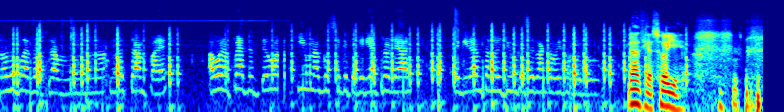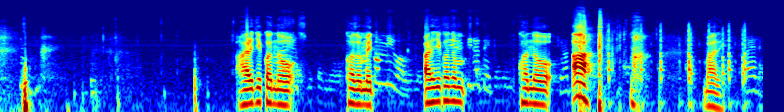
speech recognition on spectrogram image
No se puede hacer trampa, no, no es trampa, ¿eh? Ah, bueno, espérate, tengo aquí una cosa que te quería trolear. Te quería lanzar los yukes en la cabeza, pero... Gracias, oye. Ahora yo cuando... Cuando me... Ahora yo cuando... Cuando... ¡Ah! Vale. A ver,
